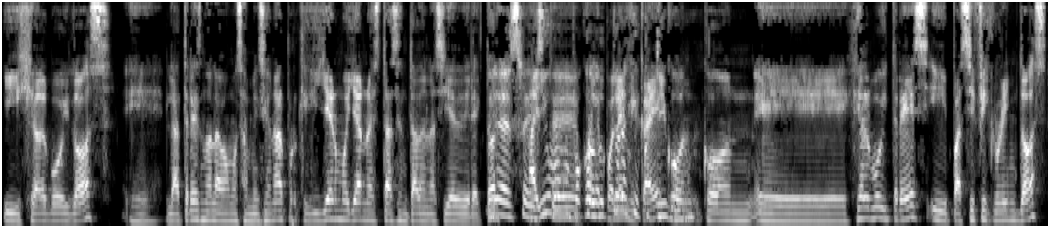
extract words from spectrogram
y Hellboy 2. Eh, la 3 no la vamos a mencionar porque Guillermo ya no está sentado en la silla de director. Es, Ahí hubo este, un poco de polémica eh, con, con eh, Hellboy 3 y Pacific Rim 2.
